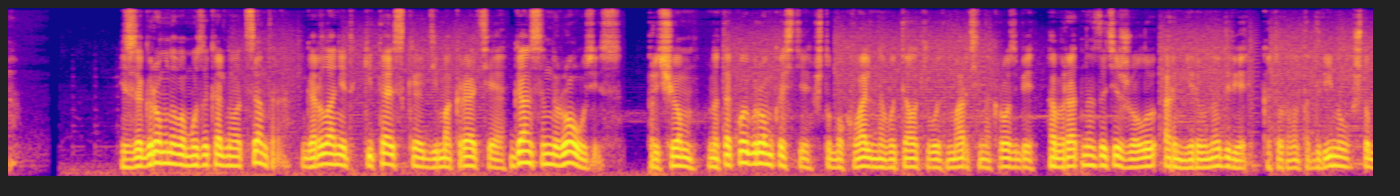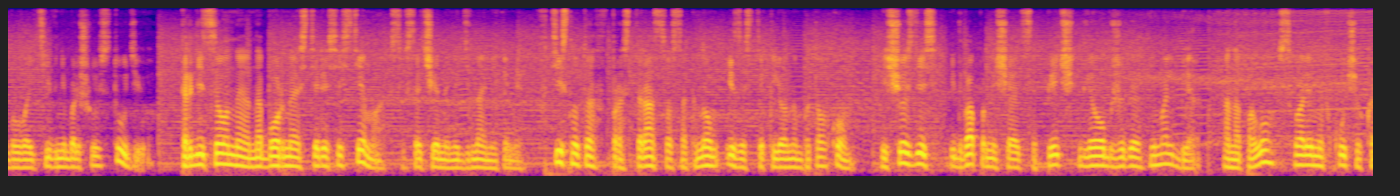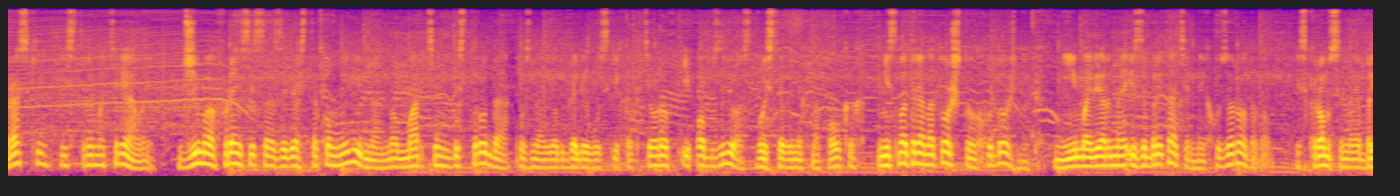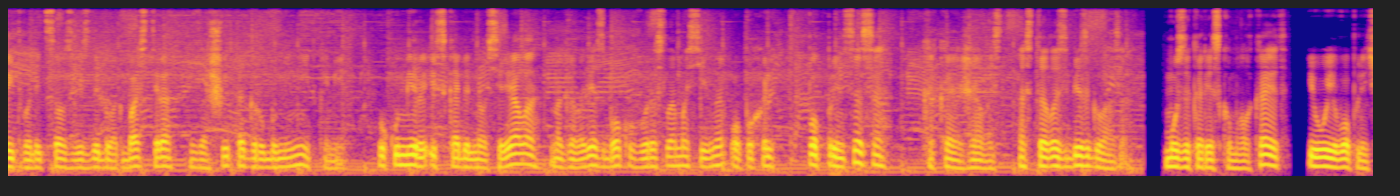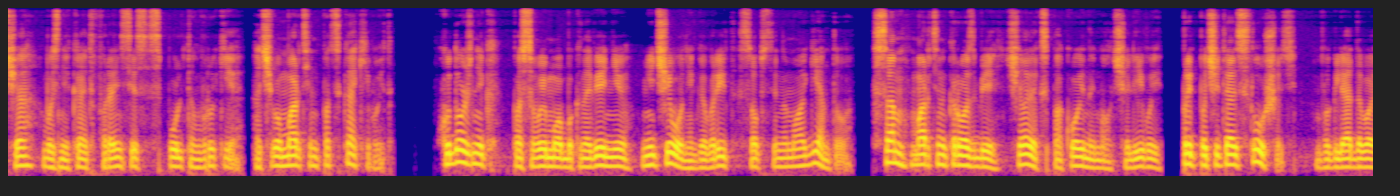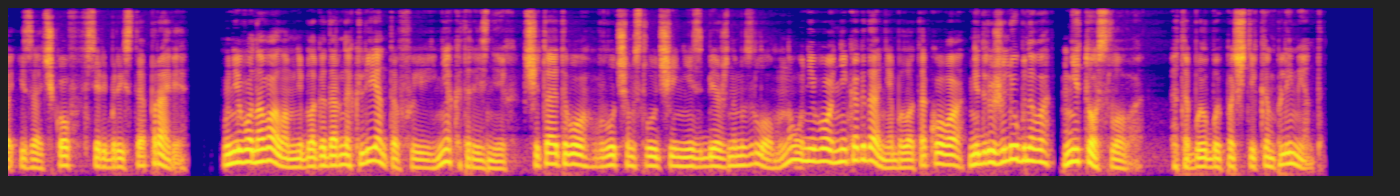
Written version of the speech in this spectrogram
Из огромного музыкального центра горланит китайская демократия Guns N' Roses, причем на такой громкости, что буквально выталкивает Мартина Кросби обратно за тяжелую армированную дверь, которую он отодвинул, чтобы войти в небольшую студию. Традиционная наборная стереосистема с высоченными динамиками втиснута в пространство с окном и застекленным потолком. Еще здесь едва помещается печь для обжига и мольберт, а на полу свалены в кучу краски и стройматериалы. Джима Фрэнсиса за верстаком не видно, но Мартин без труда узнает голливудских актеров и поп-звезд, выставленных на полках, несмотря на то, что художник неимоверно изобретательно их изуродовал. Искромсанное бритва лицо звезды блокбастера зашито грубыми нитками. У кумира из кабельного сериала на голове сбоку выросла массивная опухоль. Поп-принцесса Какая жалость, осталась без глаза. Музыка резко умолкает, и у его плеча возникает Фрэнсис с пультом в руке, отчего Мартин подскакивает. Художник, по своему обыкновению, ничего не говорит собственному агенту. Сам Мартин Кросби, человек спокойный, молчаливый, предпочитает слушать, выглядывая из очков в серебристой оправе. У него навалом неблагодарных клиентов, и некоторые из них считают его в лучшем случае неизбежным злом, но у него никогда не было такого недружелюбного, не то слово, это был бы почти комплимент.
